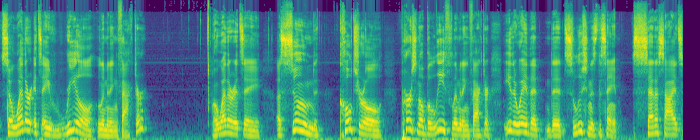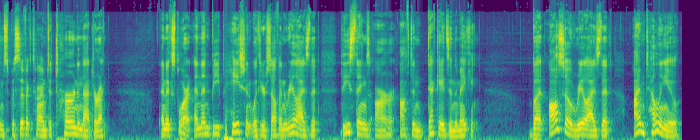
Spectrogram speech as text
So, whether it's a real limiting factor or whether it's a assumed cultural personal belief limiting factor, either way, the, the solution is the same. Set aside some specific time to turn in that direction and explore it. And then be patient with yourself and realize that these things are often decades in the making. But also realize that I'm telling you,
